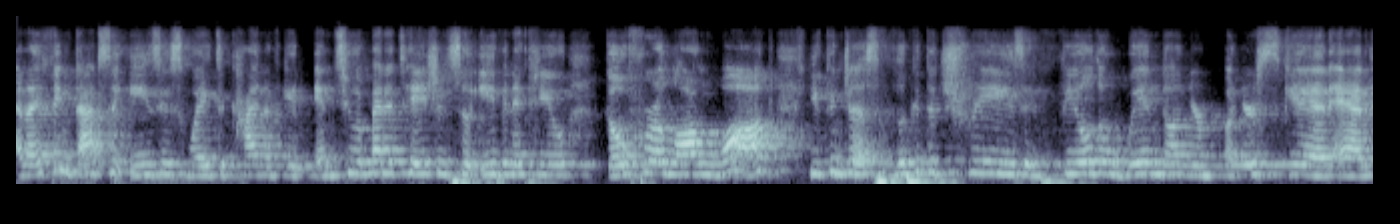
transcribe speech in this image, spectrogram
And i think that's the easiest way to kind of get into a meditation. So even if you go for a long walk you can just look at the trees and feel the wind on your on your skin and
